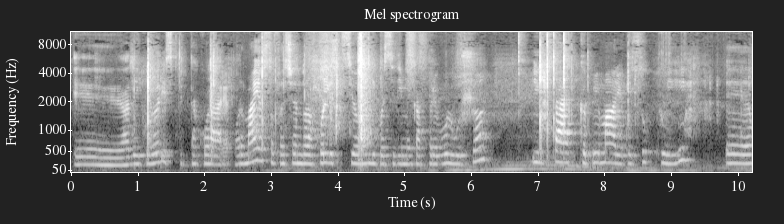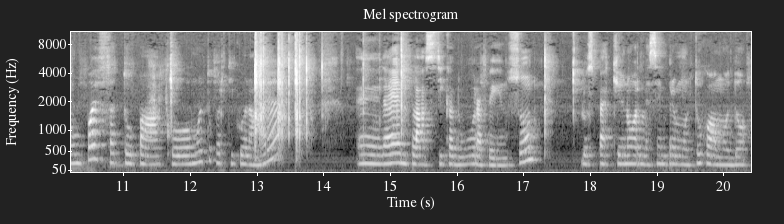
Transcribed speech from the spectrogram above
e ha dei colori spettacolari. Ormai io sto facendo la collezione di questi di Makeup Revolution. Il pack primario è questo qui è un po' effetto opaco molto particolare. Ed è in plastica dura penso. Lo specchio enorme sempre molto comodo.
